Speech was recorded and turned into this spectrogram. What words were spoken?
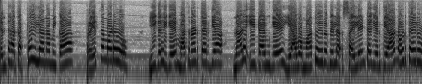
ಎಂತಹ ತಪ್ಪು ಇಲ್ಲ ನಮಿಕಾ. ಪ್ರಯತ್ನ ಮಾಡು. ಈಗ ಹೀಗೆ ಮಾತನಾಡ್ತಾ ಇದ್ಯಾ ನಾಳೆ ಈ ಟೈಮ್ಗೆ ಯಾವ ಮಾತು ಇರೋದಿಲ್ಲ. ಸೈಲೆಂಟ್ ಆಗಿರ್ತೀಯಾ ನೋಡ್ತಾ ಇರು.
